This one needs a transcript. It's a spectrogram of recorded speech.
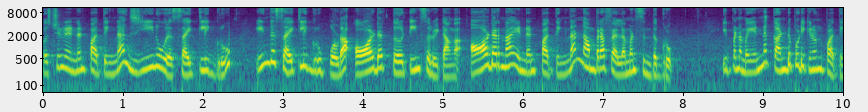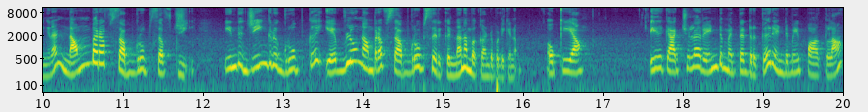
கொஸ்டின் என்னென்னு பார்த்தீங்கன்னா ஜின்னு ஒரு சைக்ளிக் குரூப் இந்த சைக்கிளிக் குரூப்போட ஆர்டர் தேர்ட்டின்னு சொல்லிட்டாங்க. ஆர்டர்னா என்னன்னு பார்த்தீங்கன்னா நம்பர் ஆஃப் எலமெண்ட்ஸ் இந்த குரூப் இப்போ நம்ம என்ன கண்டுபிடிக்கணும்னு பார்த்தீங்கன்னா number of subgroups of G இந்த ஜிங்கிற குரூப்புக்கு எவ்வளோ நம்பர் ஆஃப் சப் குரூப்ஸ் இருக்குன்னு தான் நம்ம கண்டுபிடிக்கணும். ஓகேயா இதுக்கு ஆக்சுவலாக ரெண்டு மெத்தட் இருக்குது ரெண்டுமே பார்க்கலாம்.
